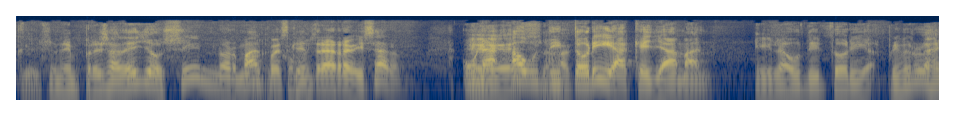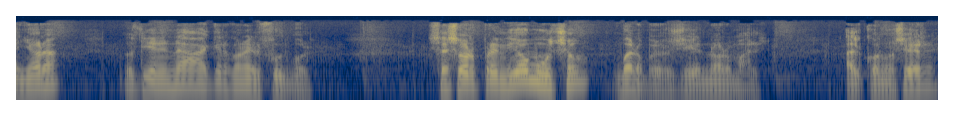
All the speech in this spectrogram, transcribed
que es una empresa de ellos. Sí, normal, pues que ¿Cómo entre a revisar. Una Exacto. auditoría que llaman. Y la auditoría, primero la señora no tiene nada que ver con el fútbol. Se sorprendió mucho, bueno, pero sí es normal, al conocer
